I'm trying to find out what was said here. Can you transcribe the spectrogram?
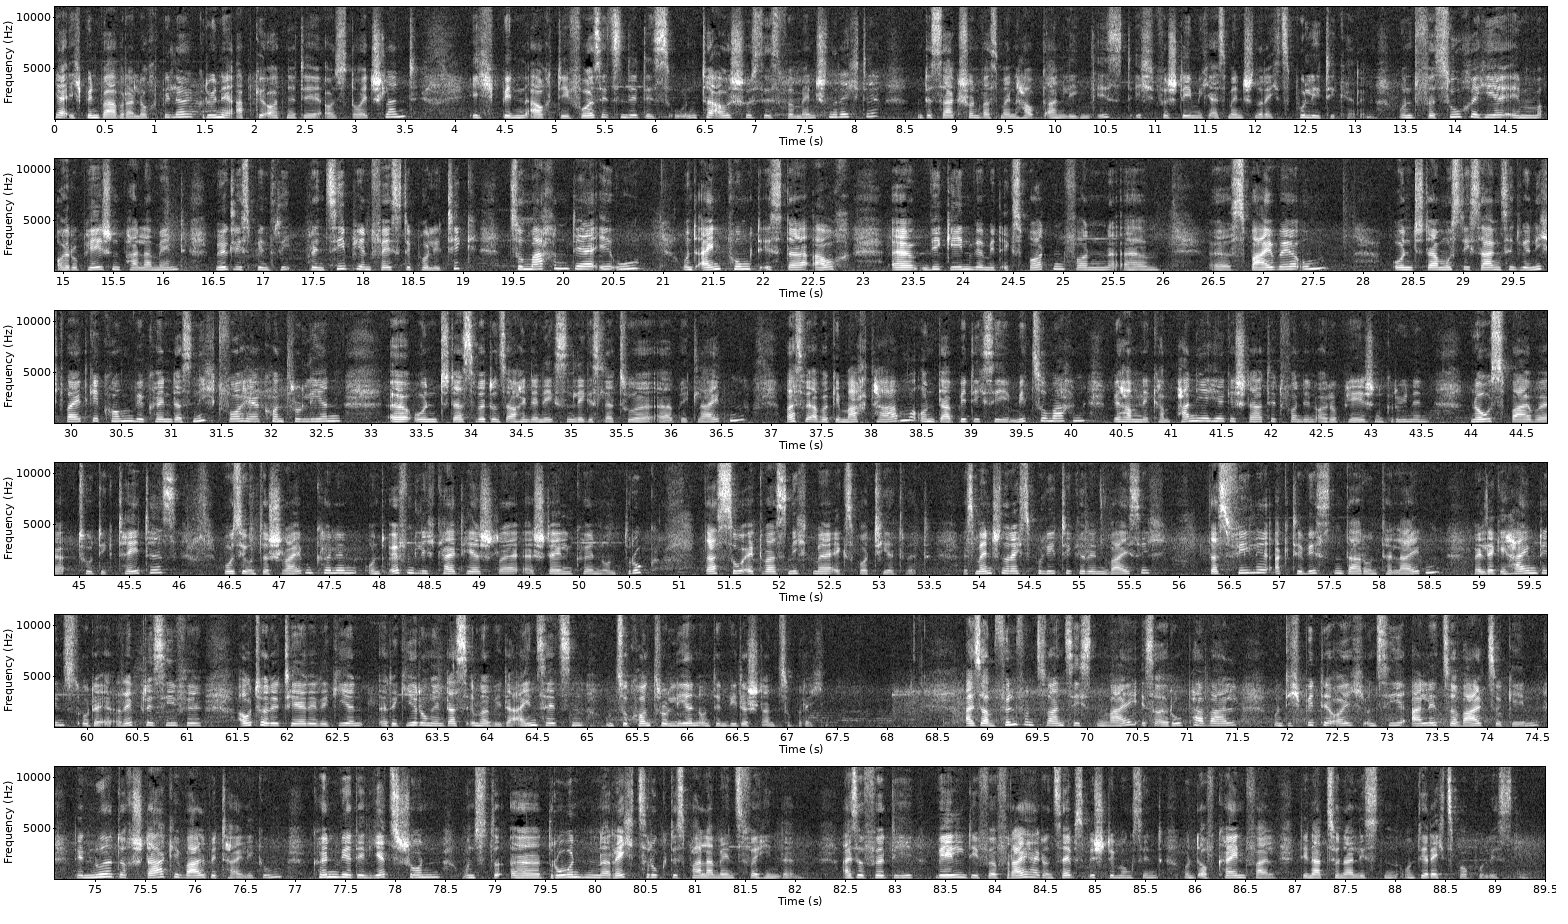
Ja, ich bin Barbara Lochbiller, grüne Abgeordnete aus Deutschland. Ich bin auch die Vorsitzende des Unterausschusses für Menschenrechte und das sagt schon, was mein Hauptanliegen ist. Ich verstehe mich als Menschenrechtspolitikerin und versuche hier im Europäischen Parlament möglichst prinzipienfeste Politik zu machen der EU. Und ein Punkt ist da auch, äh, wie gehen wir mit Exporten von ähm, äh, Spyware um. Und da musste ich sagen, sind wir nicht weit gekommen. Wir können das nicht vorher kontrollieren. Äh, und das wird uns auch in der nächsten Legislatur äh, begleiten. Was wir aber gemacht haben, und da bitte ich Sie mitzumachen, wir haben eine Kampagne hier gestartet von den europäischen Grünen No Spyware to Dictators, wo Sie unterschreiben können und Öffentlichkeit herstellen können und Druck, dass so etwas nicht mehr exportiert wird. Als Menschenrechtspolitikerin weiß ich, dass viele Aktivisten darunter leiden, weil der Geheimdienst oder repressive, autoritäre Regierungen das immer wieder einsetzen, um zu kontrollieren und den Widerstand zu brechen. Also am 25. Mai ist Europawahl und ich bitte euch und Sie alle zur Wahl zu gehen, denn nur durch starke Wahlbeteiligung können wir den jetzt schon uns äh, drohenden Rechtsruck des Parlaments verhindern. Also für die wählen, die für Freiheit und Selbstbestimmung sind und auf keinen Fall die Nationalisten und die Rechtspopulisten.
